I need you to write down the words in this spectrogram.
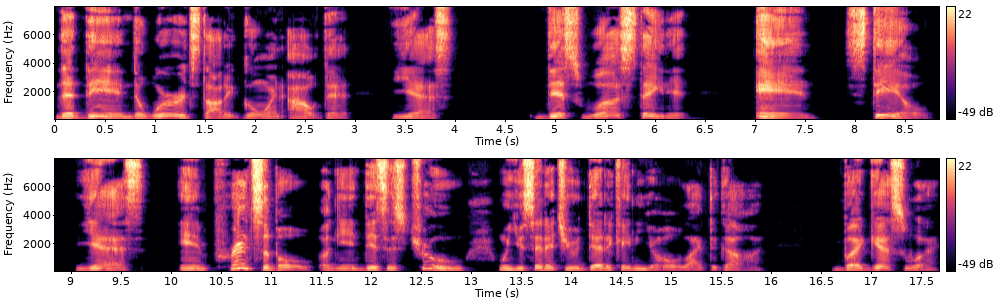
that then the word started going out that yes, this was stated and still, yes, in principle, again, this is true when you say that you're dedicating your whole life to God. But guess what?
